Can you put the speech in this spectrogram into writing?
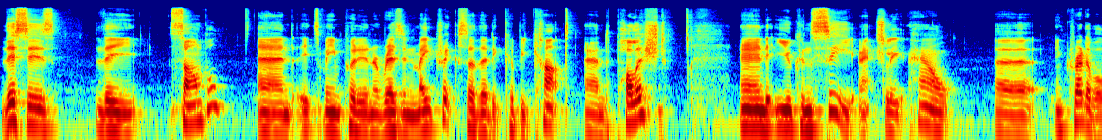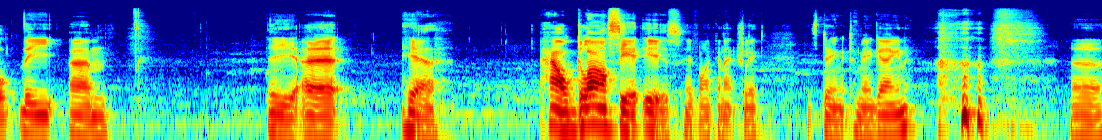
this is the sample and it's been put in a resin matrix so that it could be cut and polished. And you can see actually how uh, incredible the um, the uh, here how glassy it is if I can actually it's doing it to me again. Uh,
